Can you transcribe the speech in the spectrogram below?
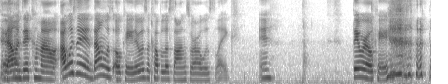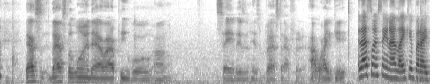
That one did come out. I wasn't. That one was okay. There was a couple of songs where I was like, eh. They were okay. That's that's the one that a lot of people um say it isn't his best effort. I like it. That's what I'm saying. I like it, but I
